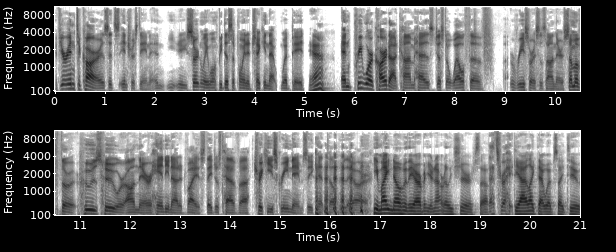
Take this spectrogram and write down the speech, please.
if you're into cars, it's interesting, and you, you certainly won't be disappointed checking that webpage. Yeah. And prewarcar.com has just a wealth of resources on there. Some of the who's who are on there handing out advice. They just have uh, tricky screen names, so you can't tell who they are. You might know who they are, but you're not really sure. So, That's right. yeah, I like that website too.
